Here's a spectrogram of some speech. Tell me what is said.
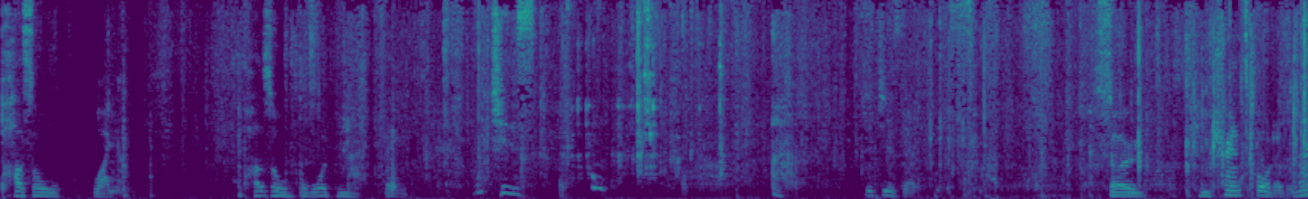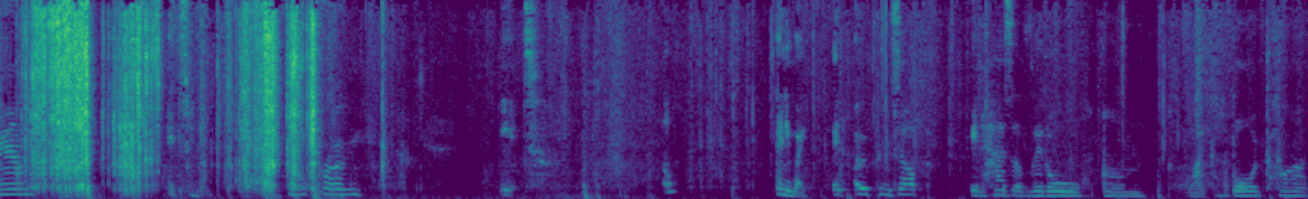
puzzle, like, puzzle board mat thing, which is, oh, which is like this. So you can transport it around. It's Velcro. It, oh, anyway, it opens up. It has a little, um, like board part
